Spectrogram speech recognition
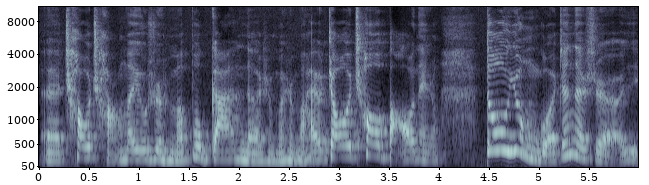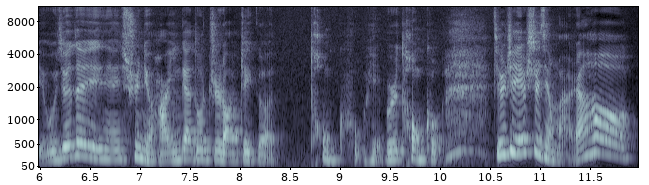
呃超长的，又是什么不干的，什么什么，还有超超薄那种，都用过。真的是，我觉得是女孩应该都知道这个。痛苦也不是痛苦，就是这些事情嘛。然后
